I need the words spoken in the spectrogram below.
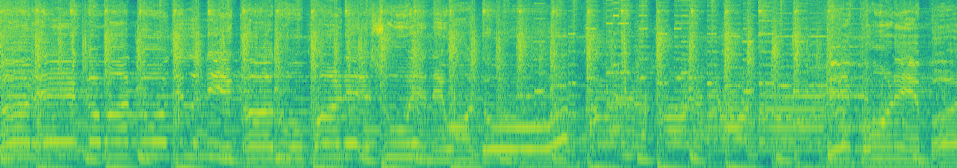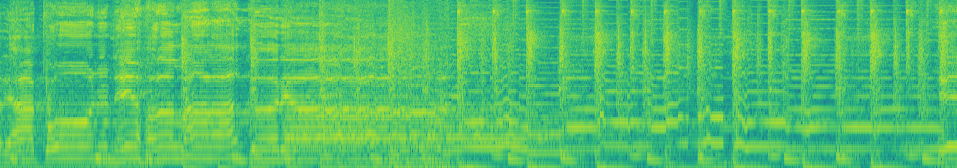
દરેક વાતો દિલની કરું પડે, શું એને કોણે ભર્યા કોણ ને હલાળા કર્યા? હે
